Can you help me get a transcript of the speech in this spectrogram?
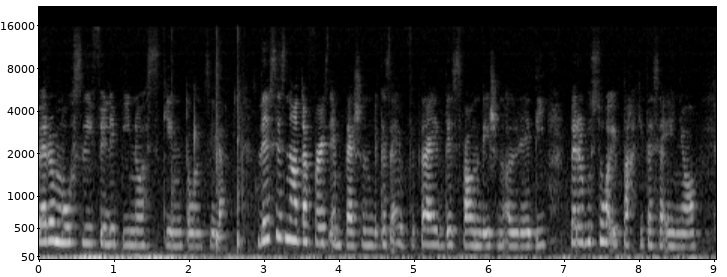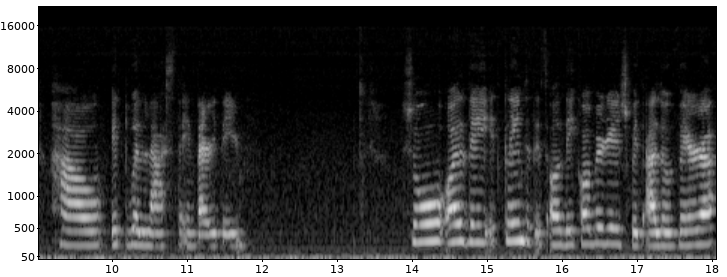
Pero mostly Filipino skin tone sila. This is not a first impression because I've tried this foundation already. Pero gusto ko ipakita sa inyo how it will last the entire day. So, all day, it claims that it's all day coverage with aloe vera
